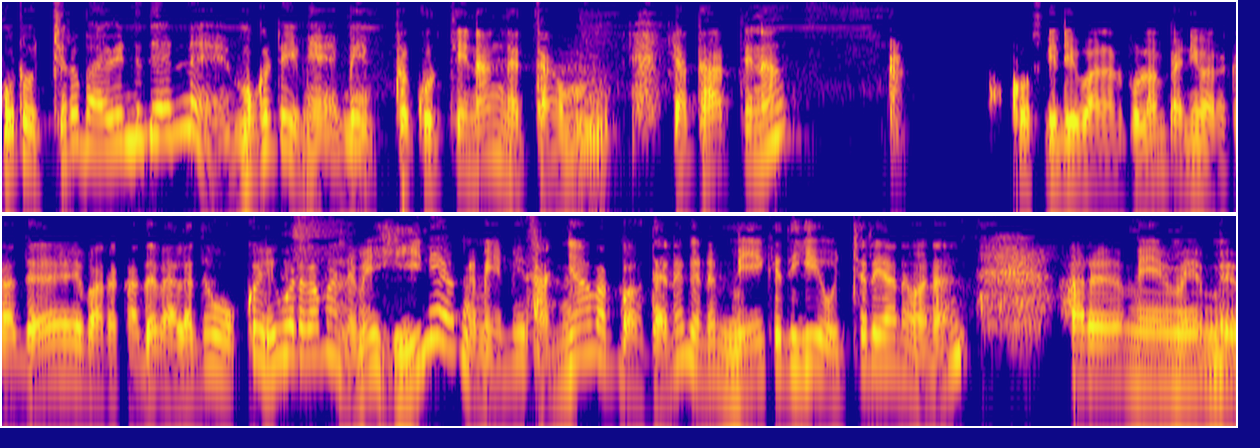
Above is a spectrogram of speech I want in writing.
උට උච්චර බය වෙන්න දෙයක් නැහැ. මොකට මේ මේ ප්‍රകൃතිය නම් නැත්තම් යථාර්ථේ නම් කොස්ගිඩි බලන්න පුළුවන් පැණි වරකද වරකද වැලද ඔක්කොම හෙව්වට කමන්නේ මේ හීනයක් මේ මේ සංඥාවක් බව දැනගෙන මේක දිගේ ඔච්චර යනවනම් අර මේ මේ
